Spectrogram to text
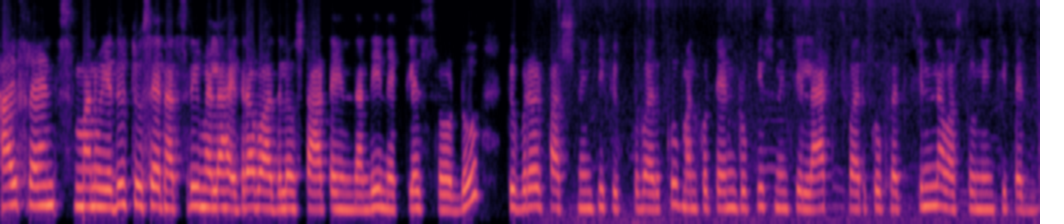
హాయ్ ఫ్రెండ్స్ మనం ఎదురు చూసే నర్సరీ మేళ హైదరాబాద్లో స్టార్ట్ అయిందండి నెక్లెస్ రోడ్డు. ఫిబ్రవరి ఫస్ట్ నుంచి ఫిఫ్త్ వరకు మనకు టెన్ రూపీస్ నుంచి ల్యాక్స్ వరకు ప్రతి చిన్న వస్తువు నుంచి పెద్ద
